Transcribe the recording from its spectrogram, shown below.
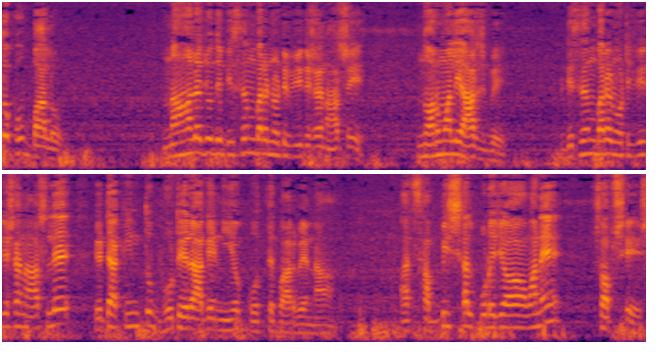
তো খুব ভালো। না হলে যদি ডিসেম্বরে নোটিফিকেশান আসে নর্মালি আসবে। ডিসেম্বরে নোটিফিকেশান আসলে এটা কিন্তু ভোটের আগে নিয়োগ করতে পারবে না। আর ছাব্বিশ সাল পড়ে যাওয়া মানে সব শেষ।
